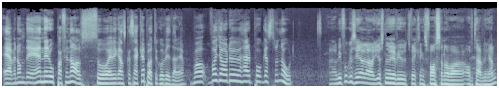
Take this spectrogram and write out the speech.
även om det är en Europafinal så är vi ganska säkra på att du går vidare. Vad, vad gör du här på Gastronord? Vi fokuserar, just nu är vi i utvecklingsfasen av, av tävlingen.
